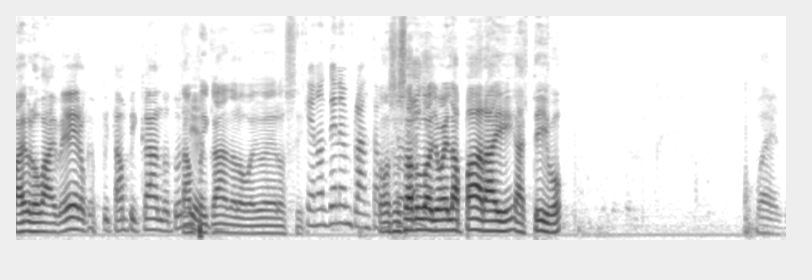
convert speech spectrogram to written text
los barberos que están picando. ¿tú Están entiendes? picando los beberos, sí. Que no tienen planta. Entonces, saludo a. Joel La Para ahí, activo. Bueno.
